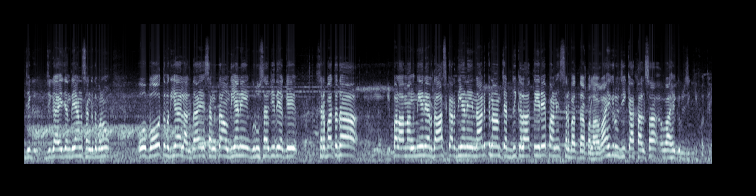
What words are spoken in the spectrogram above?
ਜਗ- ਜਗਾਏ ਜਾਂਦੇ ਹਨ ਸੰਗਤ ਵੱਲੋਂ। ਉਹ ਬਹੁਤ ਵਧੀਆ ਲੱਗਦਾ ਹੈ। ਸੰਗਤਾਂ ਆਉਂਦੀਆਂ ਨੇ, ਗੁਰੂ ਸਾਹਿਬ ਜੀ ਦੇ ਅੱਗੇ ਸਰਬੱਤ ਦਾ ਭਲਾ ਮੰਗਦੀਆਂ ਨੇ, ਅਰਦਾਸ ਕਰਦੀਆਂ ਨੇ। ਨਾਨਕ ਨਾਮ ਚੜ੍ਹਦੀ ਕਲਾ, ਤੇਰੇ ਪਾਣੇ ਸਰਬੱਤ ਦਾ ਭਲਾ। ਵਾਹਿਗੁਰੂ ਜੀ ਕਾ ਖਾਲਸਾ, ਵਾਹਿਗੁਰੂ ਜੀ ਕੀ ਫਤਿਹ।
